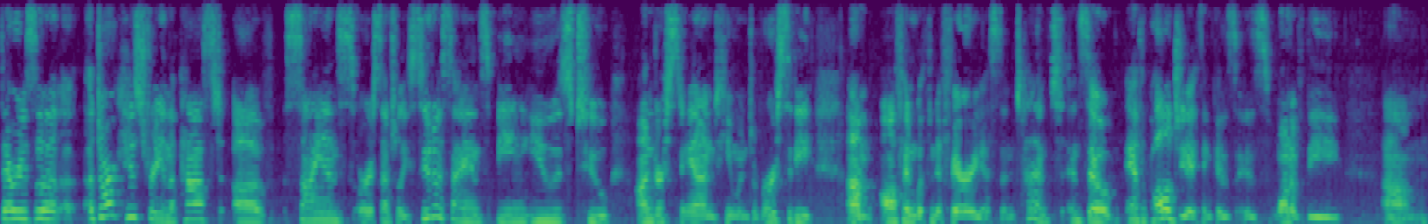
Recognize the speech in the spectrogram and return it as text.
there is a, a dark history in the past of science or essentially pseudoscience being used to understand human diversity, um, often with nefarious intent. And so anthropology, I think, is, is one of the um,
